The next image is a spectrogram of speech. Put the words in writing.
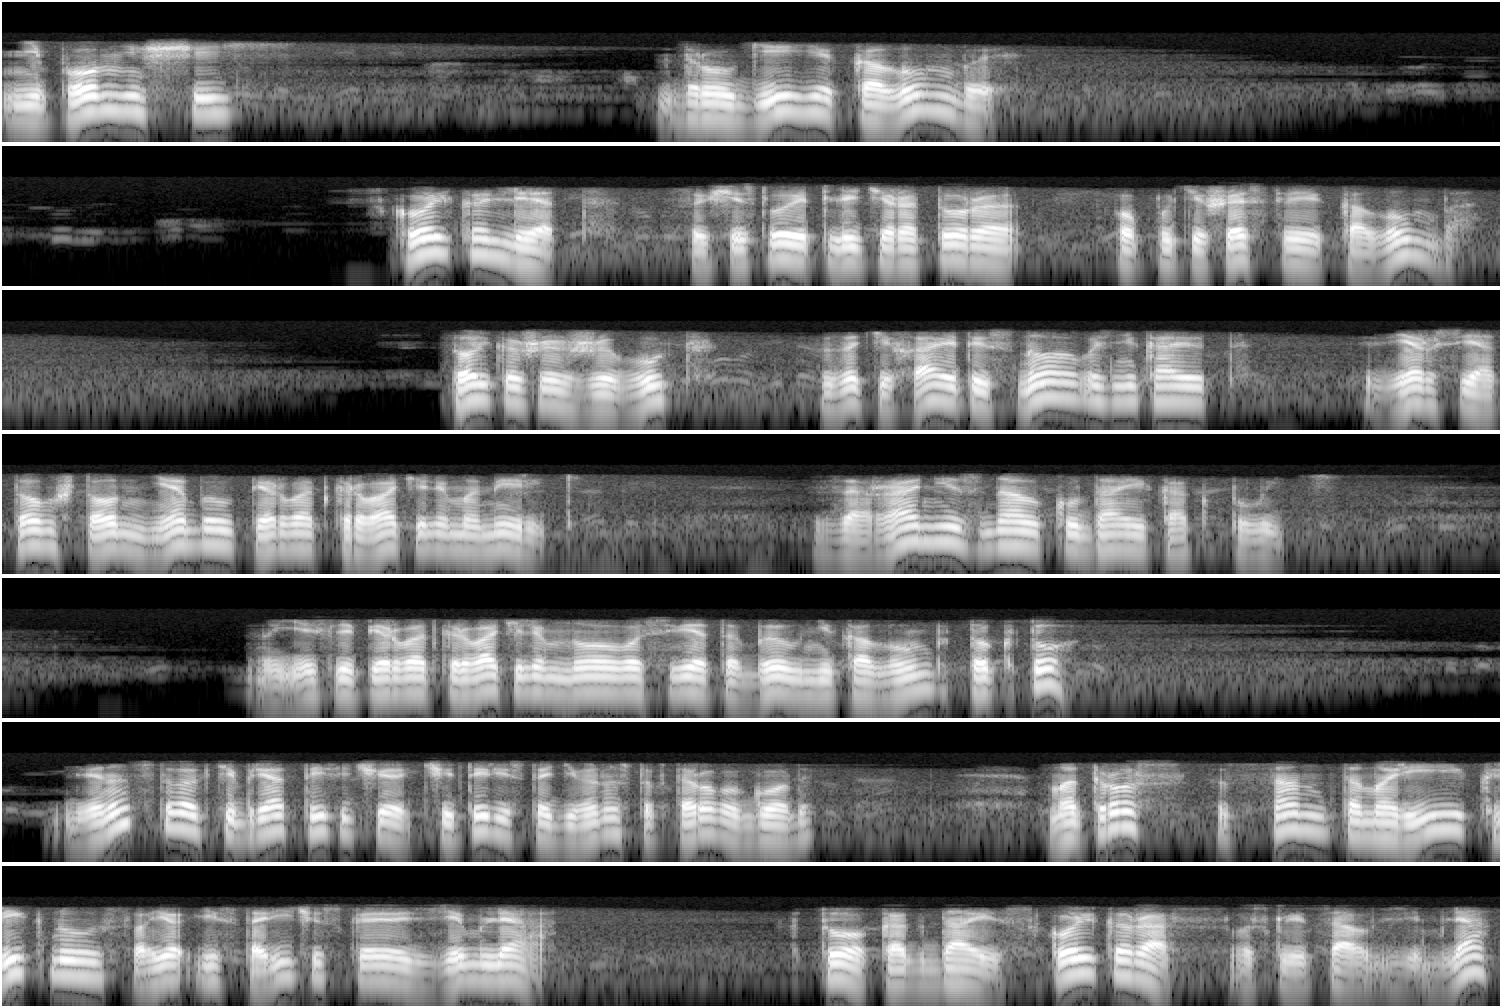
не помнящий другие Колумбы. Сколько лет существует литература о путешествии Колумба, только же живут, затихают и снова возникают версии о том, что он не был первооткрывателем Америки, заранее знал, куда и как плыть. Но если первооткрывателем нового света был не Колумб, то кто? 12 октября 1492 года матрос Санта-Марии крикнул свое историческое «Земля!». Кто, когда и сколько раз восклицал «Земля!»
